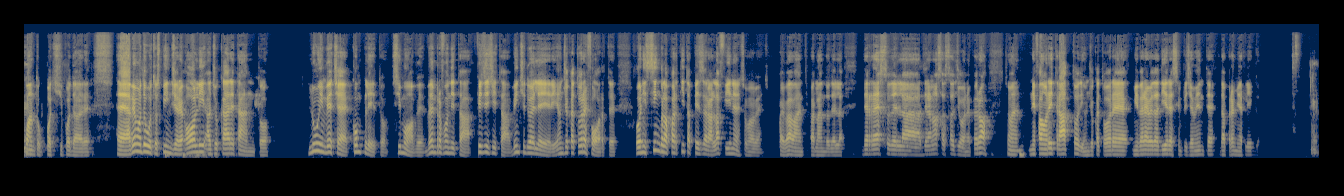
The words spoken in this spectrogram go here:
quanto può, ci può dare. Eh, abbiamo dovuto spingere Oli a giocare tanto. Lui invece è completo, si muove, va in profondità, fisicità, vince duelli aerei, è un giocatore forte. Ogni singola partita peserà alla fine, insomma, vabbè, poi va avanti parlando del, del resto della, della, nostra stagione, però insomma, ne fa un ritratto di un giocatore, mi verrebbe da dire, semplicemente da Premier League. Eh,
